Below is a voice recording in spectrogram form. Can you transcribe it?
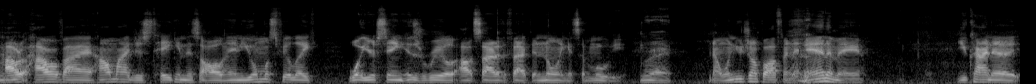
How how have I? How am I just taking this all in? You almost feel like what you're seeing is real outside of the fact of knowing it's a movie. Right. Now, when you jump off into anime, you kind of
